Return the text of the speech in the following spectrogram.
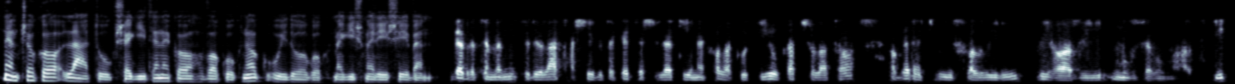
nem csak a látók segítenek a vakoknak új dolgok megismerésében. Debrecenben működő látássérültek egyesületének alakult ki jó kapcsolata a Beretyúi falui Biharvi múzeummal. Itt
